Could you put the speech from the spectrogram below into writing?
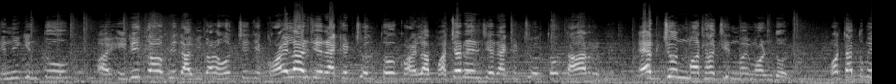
যিনি কিন্তু ইডির তরফে দাবি করা হচ্ছে যে কয়লার যে র্যাকেট চলতো, কয়লা পাচারের যে র্যাকেট চলতো, তার একজন মাথা চিন্ময় মণ্ডল। অর্থাৎ তুমি,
